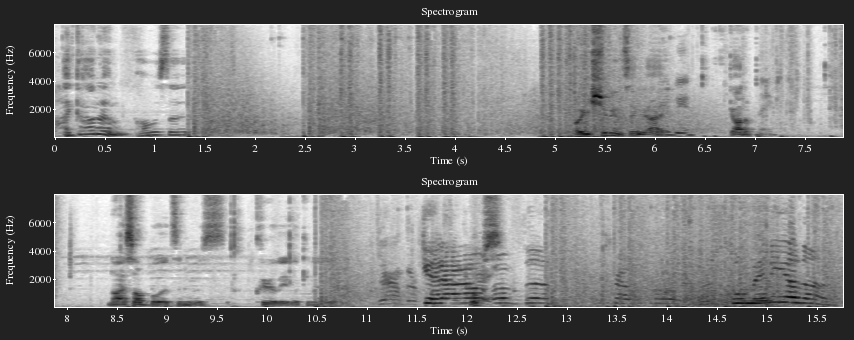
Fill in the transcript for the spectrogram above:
I got him. How was that? Oh, you're shooting the same guy. Maybe. Got him. No, I saw bullets and he was clearly looking at you. Damn, Get out Whoops. of the crowd hole. There's so many of them.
